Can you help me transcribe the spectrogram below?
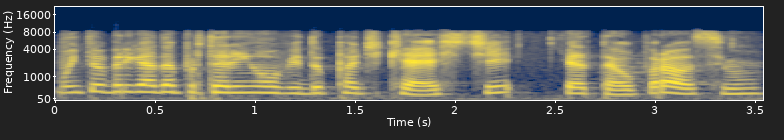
Muito obrigada por terem ouvido o podcast e até o próximo.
